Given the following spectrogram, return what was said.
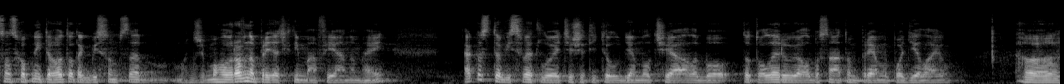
som schopný tohoto, tak by som sa že mohol rovno pridať k tým mafiánom, hej? Ako si to vysvetľujete, že títo ľudia mlčia, alebo to tolerujú, alebo sa na tom priamo podielajú? Uh,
